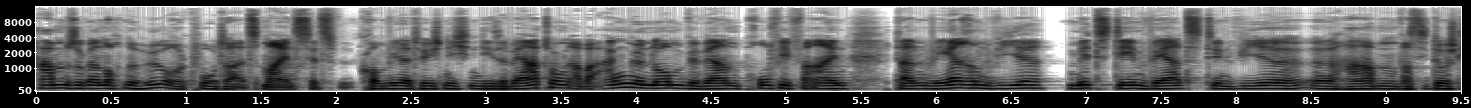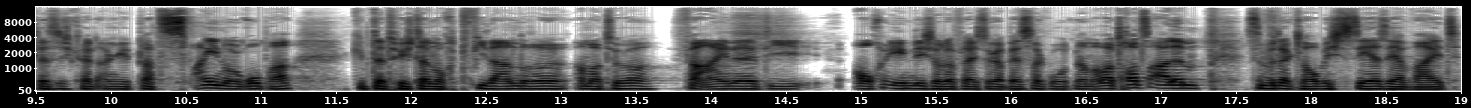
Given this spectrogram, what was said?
haben sogar noch eine höhere Quote als Mainz. Jetzt kommen wir natürlich nicht in diese Wertung, aber angenommen, wir wären Profiverein, dann wären wir mit dem Wert, den wir äh, haben, was die Durchlässigkeit angeht, Platz zwei in Europa. Gibt natürlich dann noch viele andere Amateurvereine, die auch ähnlich oder vielleicht sogar bessere Quoten haben. Aber trotz allem sind wir da, glaube ich, sehr, sehr weit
